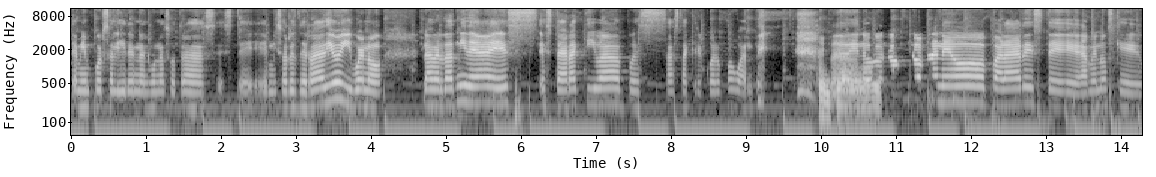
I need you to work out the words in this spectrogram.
también por salir en algunas otras este, emisores de radio y bueno, la verdad mi idea es estar activa pues hasta que el cuerpo aguante. no, planeo parar, este, a menos que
